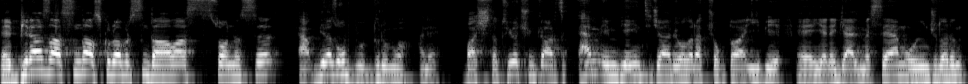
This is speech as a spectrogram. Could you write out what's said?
Ee, biraz aslında Oscar Robertson davası sonrası yani biraz o bu durumu hani başlatıyor. Çünkü artık hem NBA'in ticari olarak çok daha iyi bir e, yere gelmesi hem oyuncuların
